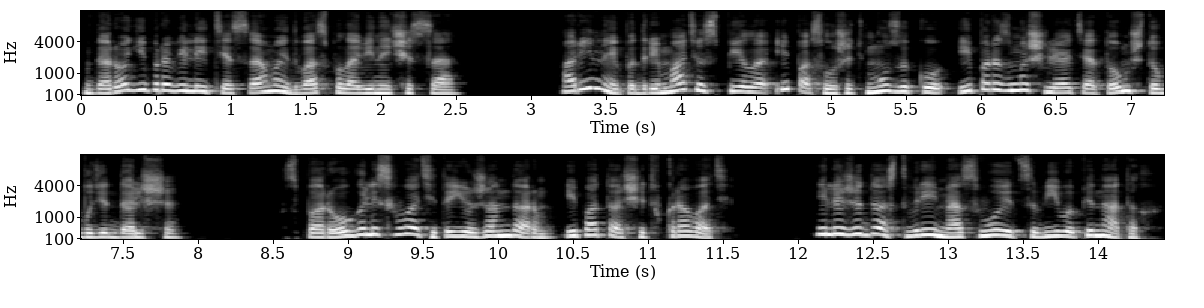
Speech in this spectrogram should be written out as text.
В дороге провели те самые два с половиной часа. Арина и подремать успела, и послушать музыку, и поразмышлять о том, что будет дальше. С порога ли схватит ее жандарм и потащит в кровать? Или же даст время освоиться в его пенатах?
